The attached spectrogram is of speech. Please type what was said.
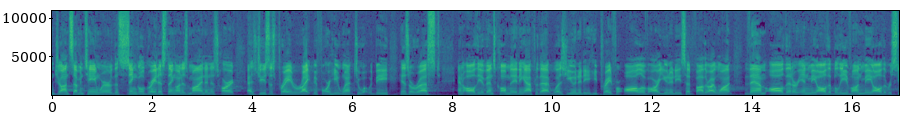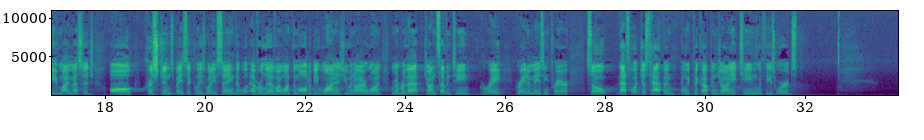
in John 17, where the single greatest thing on his mind and his heart as Jesus prayed right before he went to what would be his arrest and all the events culminating after that was unity. He prayed for all of our unity. He said, Father, I want them, all that are in me, all that believe on me, all that receive my message, all Christians, basically, is what he's saying, that will ever live. I want them all to be one as you and I are one. Remember that? John 17? Great, great, amazing prayer. So that's what just happened. And we pick up in John 18 with these words.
